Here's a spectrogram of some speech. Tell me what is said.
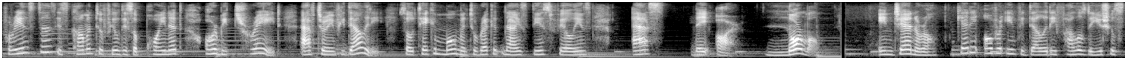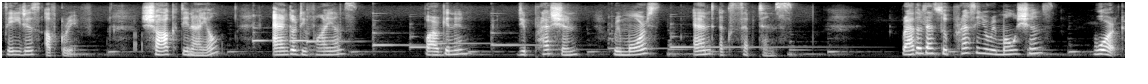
For instance, it's common to feel disappointed or betrayed after infidelity, so take a moment to recognize these feelings as they are normal. In general, getting over infidelity follows the usual stages of grief shock denial, anger defiance, bargaining, depression, remorse, and acceptance. Rather than suppressing your emotions, work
